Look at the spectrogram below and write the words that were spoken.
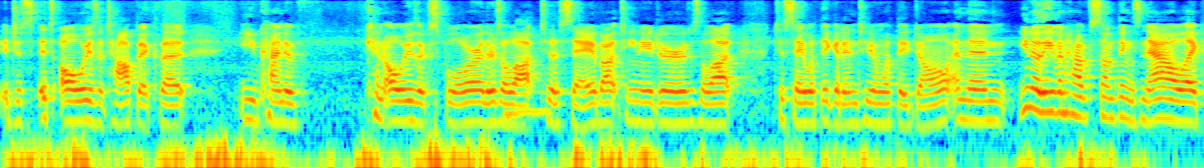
it just it's always a topic that you kind of can always explore. There's a lot to mm-hmm. say about teenagers. There's a lot to say what they get into and what they don't. And then, you know, they even have some things now like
